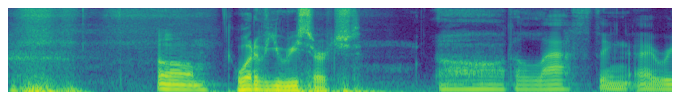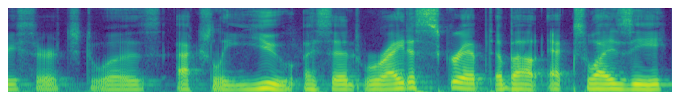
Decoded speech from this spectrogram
um, What have you researched? Oh, the last thing I researched was actually you. I said, write a script about XYZ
